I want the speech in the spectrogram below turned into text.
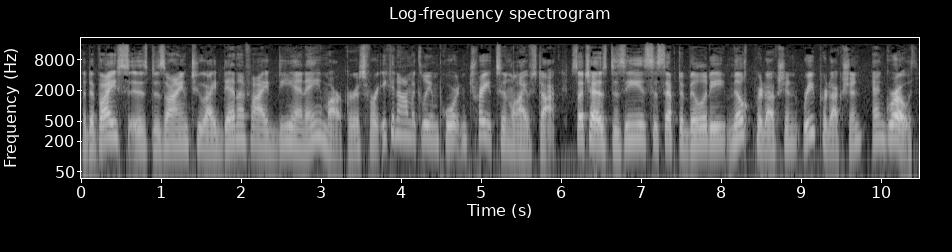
The device is designed to identify DNA markers for economically important traits in livestock, such as disease susceptibility, milk production, reproduction, and growth.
